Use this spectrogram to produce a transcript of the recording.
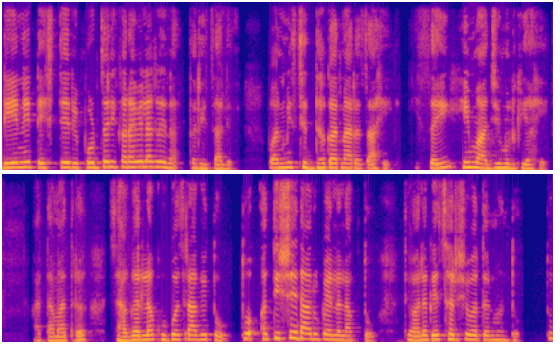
डी एन ए टेस्टचे रिपोर्ट जरी करावे लागले ना तरी चालेल. पण मी सिद्ध करणारच आहे की सई ही माझी मुलगी आहे. आता मात्र सागरला खूपच राग येतो. तो अतिशय दारू प्यायला लागतो. तेव्हा लगेच हर्षवर्धन म्हणतो तू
